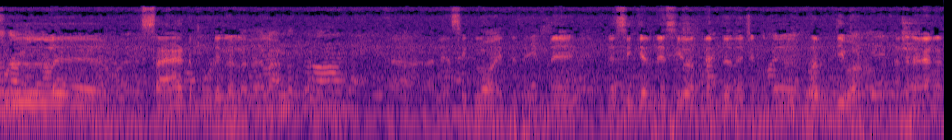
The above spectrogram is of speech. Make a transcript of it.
ഫുള്ള് സാഡ് മൂഡിലുള്ളത് അല്ല? നെസി ഗ്ലോ ആയിട്ടുണ്ട്. ഇന്ന് നെസിക്ക് നെസി പറഞ്ഞ എന്താന്ന് വെച്ചിട്ടുണ്ടെങ്കിൽ മന്തി വേണം. അങ്ങനെ ഞങ്ങൾ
